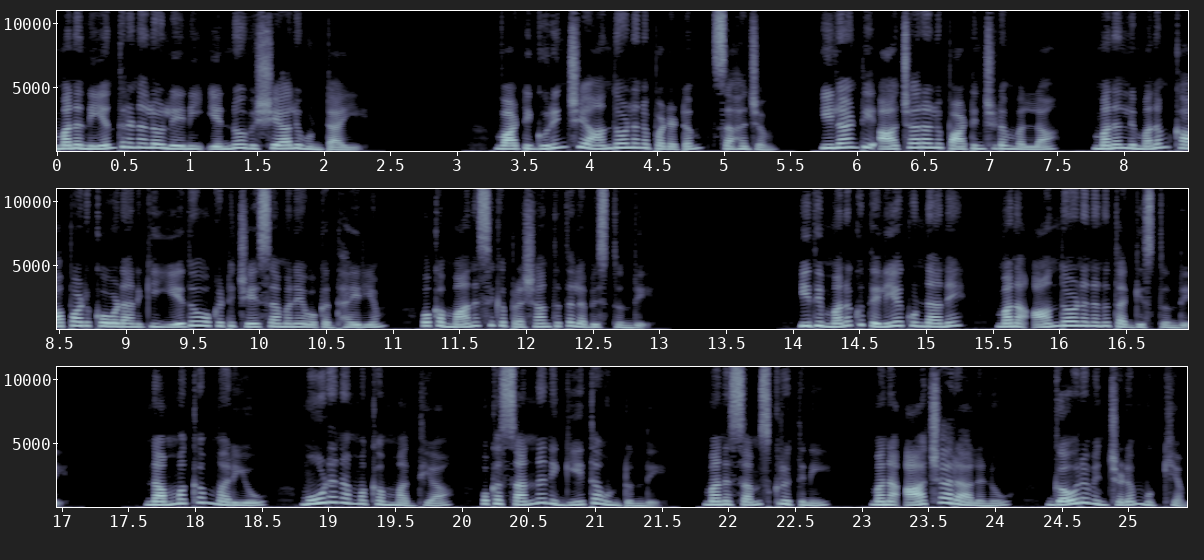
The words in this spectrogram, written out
మన నియంత్రణలో లేని ఎన్నో విషయాలు ఉంటాయి. వాటి గురించి ఆందోళన పడటం సహజం. ఇలాంటి ఆచారాలు పాటించడం వల్ల మనల్ని మనం కాపాడుకోవడానికి ఏదో ఒకటి చేశామనే ఒక ధైర్యం ఒక మానసిక ప్రశాంతత లభిస్తుంది. ఇది మనకు తెలియకుండానే మన ఆందోళనను తగ్గిస్తుంది. నమ్మకం మరియు మూఢనమ్మకం మధ్య ఒక సన్నని గీత ఉంటుంది. మన సంస్కృతిని మన ఆచారాలను గౌరవించడం ముఖ్యం.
